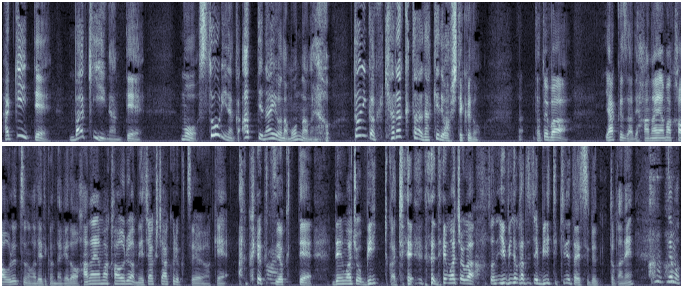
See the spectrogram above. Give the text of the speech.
はっきり言って、バキなんて、もうストーリーなんか合ってないようなもんなのよ。とにかくキャラクターだけで押してくの。例えば、ヤクザで花山薫っていうのが出てくるんだけど、花山薫はめちゃくちゃ握力強いわけ。握力強くって、電話帳ビリッとかって、電話帳がその指の形でビリッて切れたりするとかね。でも、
